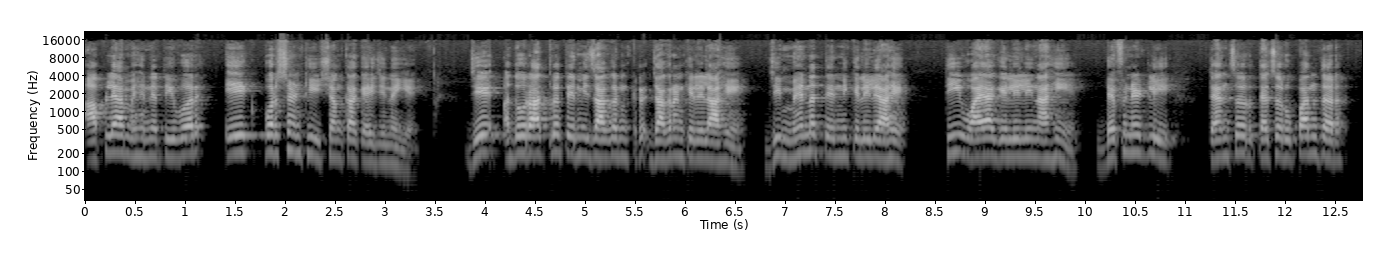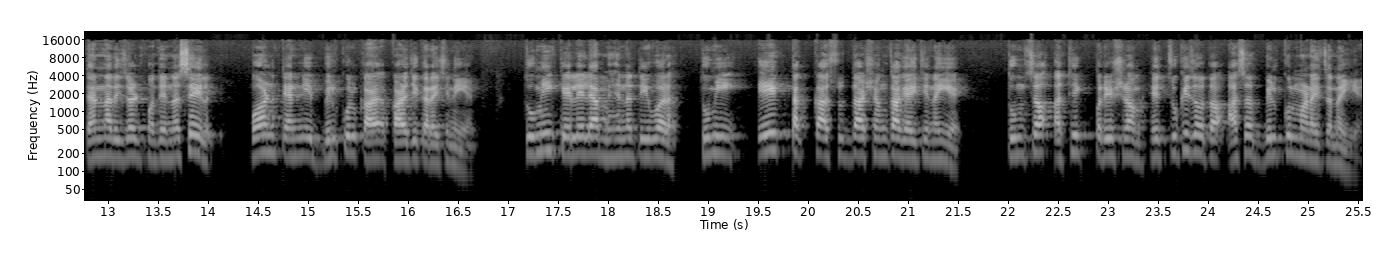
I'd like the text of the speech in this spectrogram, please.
आपल्या मेहनतीवर एक पर्सेंट ही शंका घ्यायची नाहीये. जे अधोरात्र त्यांनी जागरण जागरण केलेलं आहे जी मेहनत त्यांनी केलेली आहे ती वाया गेलेली नाही. डेफिनेटली त्यांचं त्याचं रूपांतर त्यांना रिझल्टमध्ये नसेल पण त्यांनी बिलकुल काळ काळजी करायची नाहीये. तुम्ही केलेल्या मेहनतीवर तुम्ही एक टक्का सुद्धा शंका घ्यायची नाहीये. तुमचं अधिक परिश्रम हे चुकीचं होतं असं बिलकुल म्हणायचं नाहीये.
